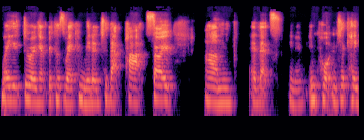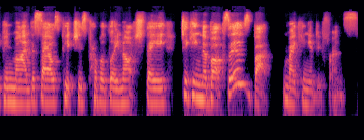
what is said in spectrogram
We're doing it because we're committed to that part. So um, that's you know important to keep in mind. The sales pitch is probably not the ticking the boxes, but making a difference.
